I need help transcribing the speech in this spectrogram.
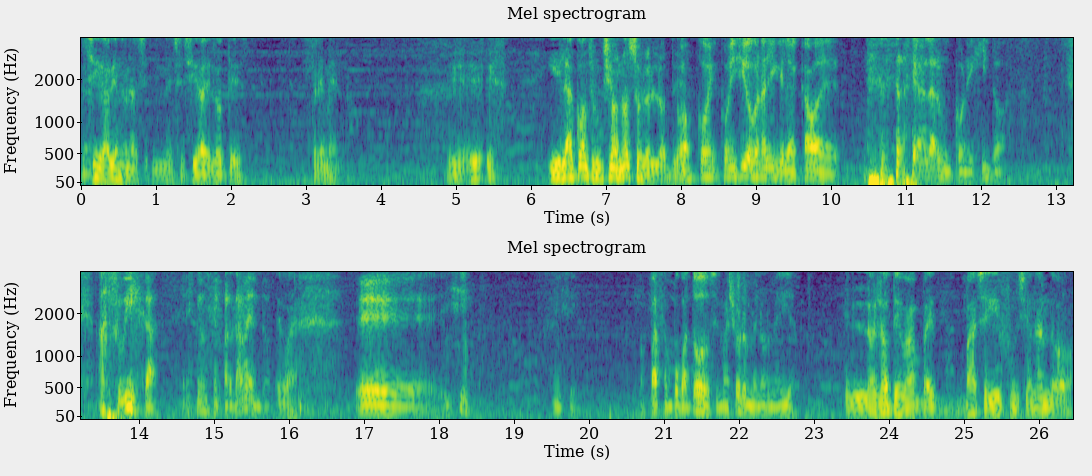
Sí. Sigue habiendo una necesidad de lotes tremenda. Eh, eh, es- y la construcción, no solo el lote. Co- ¿eh? co- coincido con alguien que le acaba de, de regalar un conejito a, a su hija en un departamento. Eh, bueno. Y sí, y sí. Nos pasa un poco a todos, en mayor o en menor medida. el- los lotes va, va- va a seguir funcionando.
